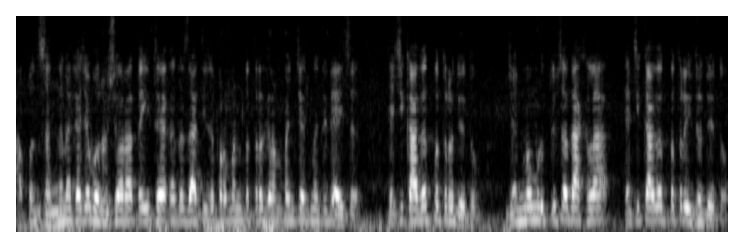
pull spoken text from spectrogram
आपण संगणकाच्या भरोश्यावर आता इथं एखादं जातीचं प्रमाणपत्र ग्रामपंचायतमध्ये द्यायचं त्याची कागदपत्र देतो. जन्ममृत्यूचा दाखला त्याची कागदपत्र इथं देतो.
